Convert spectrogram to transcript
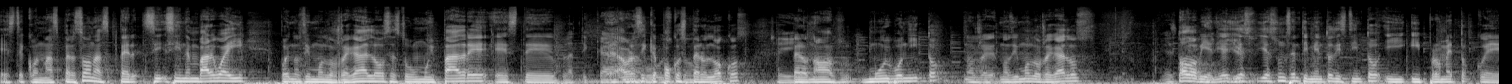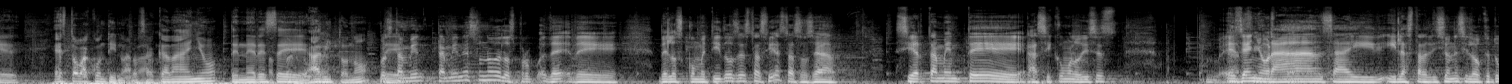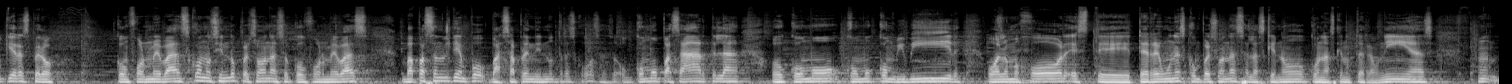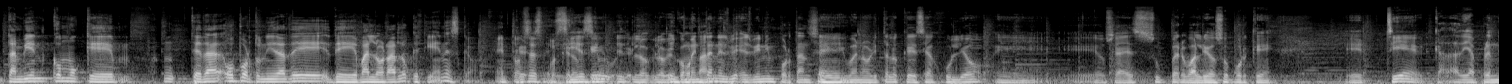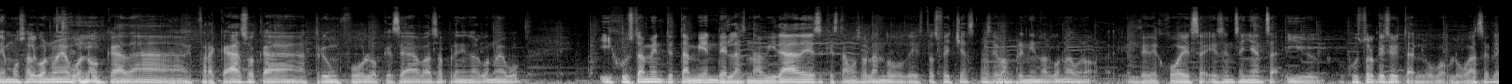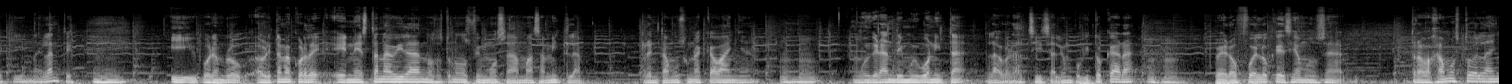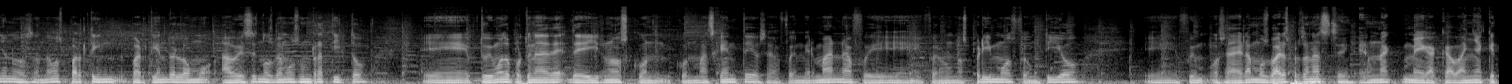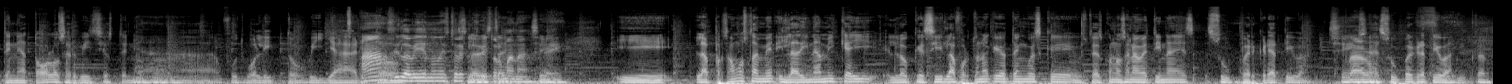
Este, con más personas. Pero, sí, sin embargo, ahí pues nos dimos los regalos, estuvo muy padre. Este, Platicar, ahora sí que gusto. pocos pero locos. Sí. Pero no, muy bonito. Nos, re- nos dimos los regalos. Es Todo bien. Y, es, y es un sentimiento distinto y, y prometo que esto va a continuar. O sea, cada año tener ese hábito, ¿no? Pues De- también, también es uno de los, pro- de, de- de los cometidos de estas fiestas. O sea, ciertamente, así como lo dices, es de añoranza y, y las tradiciones y lo que tú quieras, pero conforme vas conociendo personas o conforme vas va pasando el tiempo, vas aprendiendo otras cosas, o cómo pasártela, o cómo, cómo convivir, o a lo mejor este, te reúnes con personas a las que no, con las que no te reunías. Mm, También como que mm, te da oportunidad de, de valorar lo que tienes, cabrón. Entonces, pues sí, es que lo, lo que importante. comentan es, es bien importante. Sí. Y bueno, ahorita lo que decía Julio, eh, eh, o sea, es súper valioso porque eh, sí, cada día aprendemos algo nuevo, Sí. ¿no? Cada fracaso, cada triunfo, lo que sea, vas aprendiendo algo nuevo. Y justamente también de las navidades, que estamos hablando de estas fechas, se va aprendiendo algo nuevo, ¿no? Le dejó esa, esa enseñanza y justo lo que dice ahorita, lo, lo voy a hacer de aquí en adelante. Y por ejemplo, ahorita me acordé, en esta Navidad nosotros nos fuimos a Mazamitla, rentamos una cabaña Ujú, muy grande y muy bonita, la verdad sí salió un poquito cara, ujú. pero fue lo que decíamos, o sea, trabajamos todo el año, nos andamos partiendo el lomo, a veces nos vemos un ratito, eh, tuvimos la oportunidad de, de irnos con, con más gente, o sea, fue mi hermana, fue, fueron unos primos, fue un tío, eh, fuimos- o sea, éramos varias personas, Sí. era una mega cabaña que tenía todos los servicios, tenía futbolito, billar. y Ah, todo. sí lo vi en una historia que la vi tu hermana. sí. Y la pasamos también. Y la dinámica ahí, lo que sí, la fortuna que yo tengo es que ustedes conocen a Betina, es súper creativa. Sí, O claro. sea, es súper creativa. Sí, claro.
